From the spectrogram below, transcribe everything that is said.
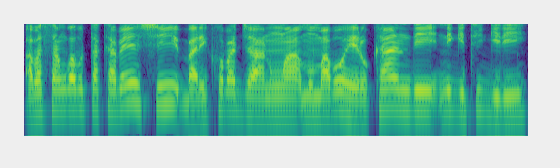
Abasangwabutaka benshi bariko bajanwa mu mabohero kandi n'igitigiri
